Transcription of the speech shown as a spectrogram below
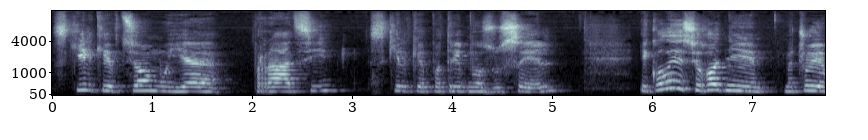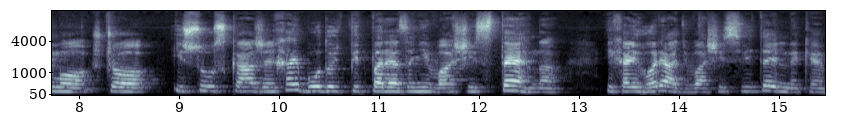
скільки в цьому є праці, скільки потрібно зусиль. І коли сьогодні ми чуємо, що Ісус каже, хай будуть підперезані ваші стегна, і хай горять ваші світильники,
